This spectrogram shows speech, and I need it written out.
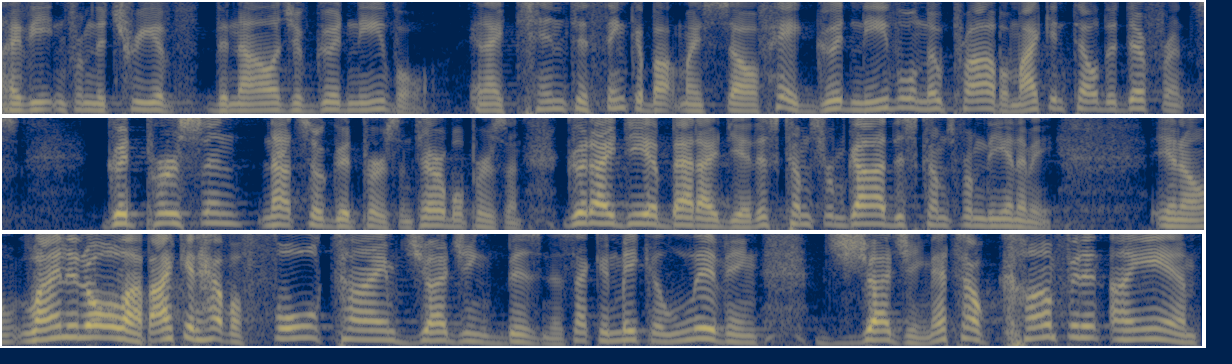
I've eaten from the tree of the knowledge of good and evil. And I tend to think about myself, hey, good and evil, no problem. I can tell the difference. Good person, not so good person, terrible person. Good idea, bad idea. This comes from God, this comes from the enemy. You know, line it all up. I could have a full time judging business. I can make a living judging. That's how confident I am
